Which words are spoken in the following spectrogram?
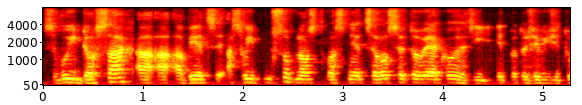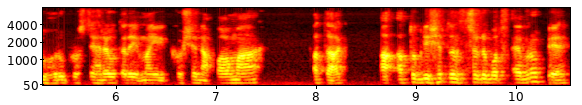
svůj dosah a, a, a věci a svůj působnost vlastně celosvětově jako řídit, protože víš, že tu hru prostě hrajou tady, mají koše na palmách a tak. A, a to, když je ten středobod v Evropě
